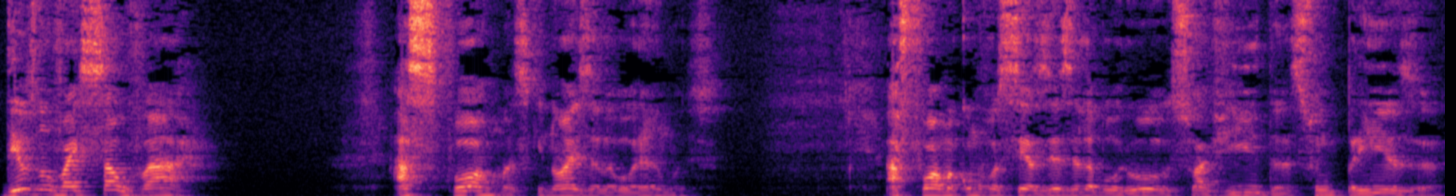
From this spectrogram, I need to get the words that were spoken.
Deus não vai salvar as formas que nós elaboramos a forma como você às vezes elaborou sua vida, sua empresa,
